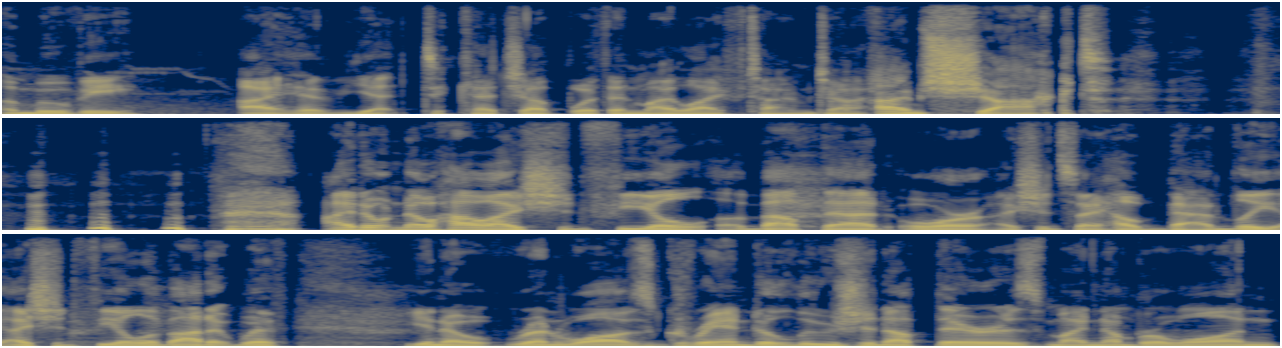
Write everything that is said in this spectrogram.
A movie I have yet to catch up with in my lifetime, Josh. I'm shocked. I don't know how I should feel about that, or I should say how badly I should feel about it. With, you know, Renoir's Grand Illusion up there is my number one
